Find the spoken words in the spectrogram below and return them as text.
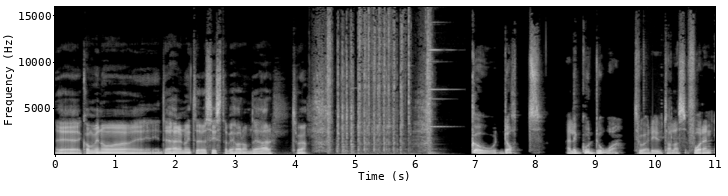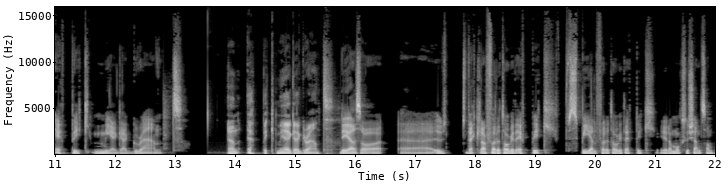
Det kommer vi nog, det här är nog inte det sista vi hör om det här, tror jag. Godot, eller Godot, tror jag det uttalas, får en Epic Mega Grant. En Epic Mega Grant. Det är alltså eh, utvecklarföretaget Epic, spelföretaget Epic är de också känt som,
